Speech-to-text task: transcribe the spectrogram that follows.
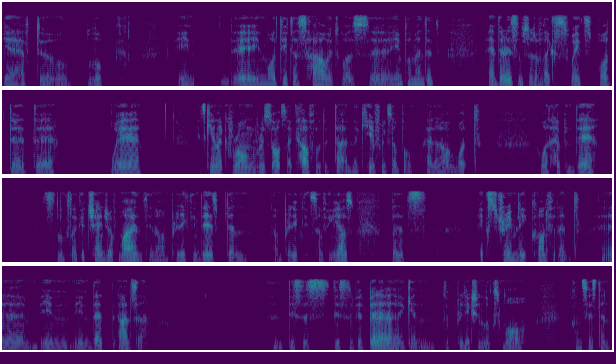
You have to look in in more details how it was uh, implemented, and there is some sort of like sweet spot that uh, where it's getting like wrong results like half of the time. Like here, for example, I don't know what what happened there. It looks like a change of mind. You know, I'm predicting this, but then I'm predicting something else. But it's extremely confident um, in in that answer. This is this is a bit better. Again, the prediction looks more consistent.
